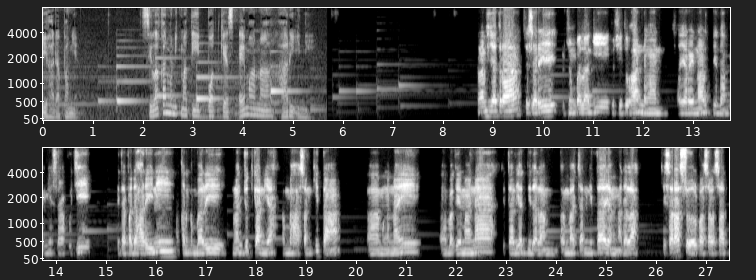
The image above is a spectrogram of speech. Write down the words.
di hadapannya. Silakan menikmati podcast Emana hari ini. Salam sejahtera, sesari berjumpa lagi, puji Tuhan dengan saya Renard didampingi Saudara Puji. Kita pada hari ini akan kembali melanjutkan ya pembahasan kita uh, mengenai uh, bagaimana kita lihat di dalam pembacaan kita yang adalah Kisah Rasul pasal 1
